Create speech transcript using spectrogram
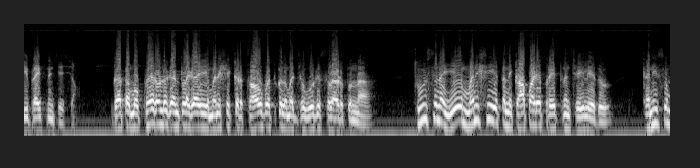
ఈ ప్రయత్నం చేశాం. గత ముప్పై రెండు గంటలుగా ఈ మనిషి ఇక్కడ చావు బతుకుల మధ్య ఊగిసలాడుతున్నా చూసిన ఏ మనిషి ఇతన్ని కాపాడే ప్రయత్నం చేయలేదు కనీసం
